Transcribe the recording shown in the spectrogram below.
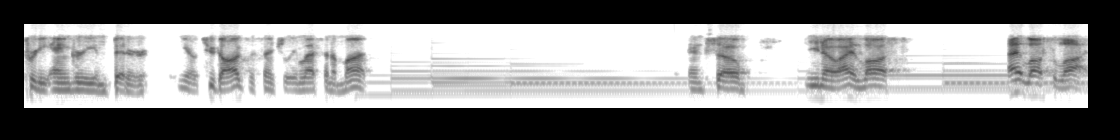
pretty angry and bitter. You know, two dogs essentially in less than a month. And so, you know, I lost, I lost a lot.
